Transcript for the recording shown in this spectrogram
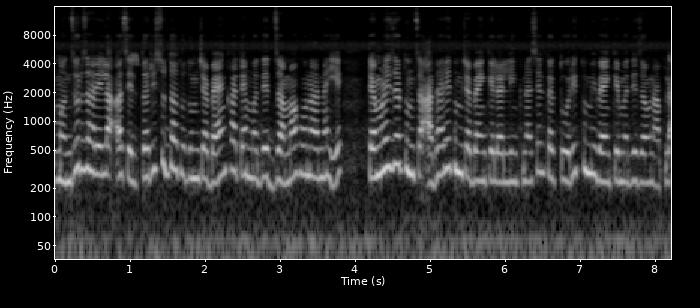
मंजूर झालेला असेल तरीसुद्धा तो तुमच्या बँक खात्यामध्ये जमा होणार नाही आहे त्यामुळे जर तुमचा आधारही तुमच्या बँकेला लिंक नसेल तर त्वरित तुम्ही बँकेमध्ये जाऊन आपला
